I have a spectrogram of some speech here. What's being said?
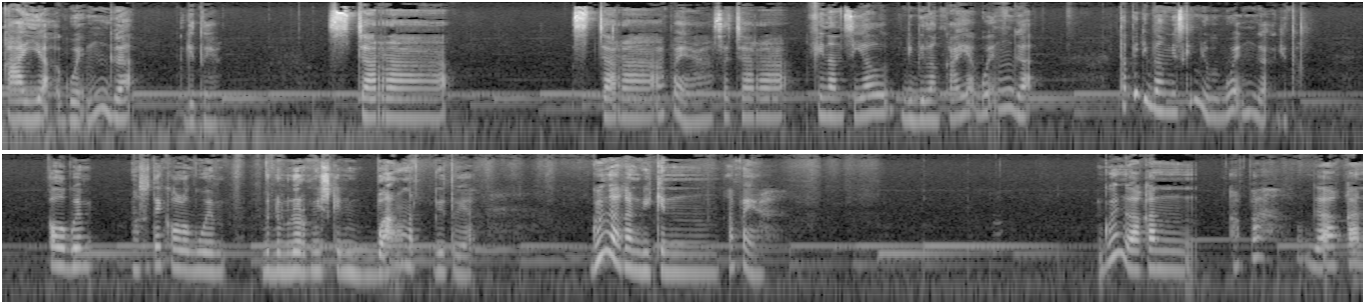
kaya gue enggak gitu ya. Secara secara apa ya secara finansial dibilang kaya gue enggak. Tapi dibilang miskin juga gue enggak gitu. Kalau gue maksudnya kalau gue bener-bener miskin banget gitu ya gue nggak akan bikin apa ya gue nggak akan apa nggak akan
